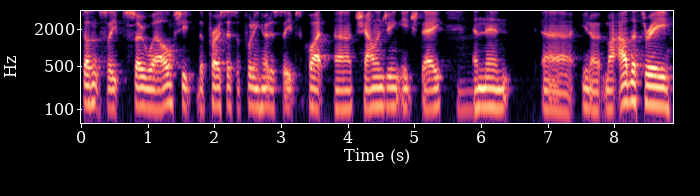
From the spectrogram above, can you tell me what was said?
doesn't sleep so well. She the process of putting her to sleep is quite uh, challenging each day, mm. and then uh, you know my other three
